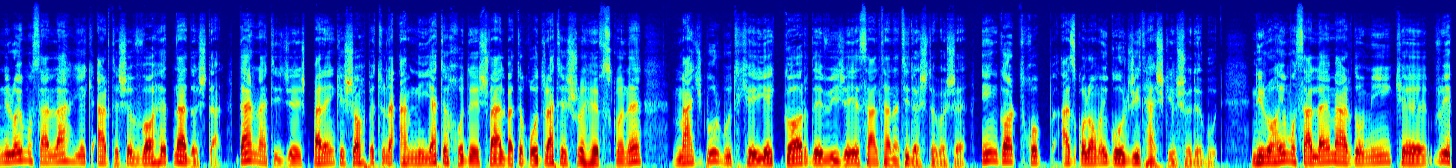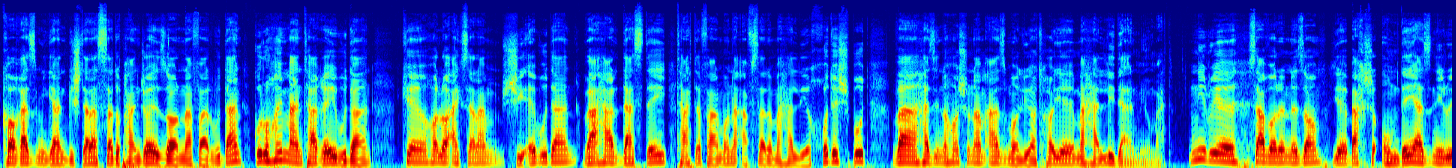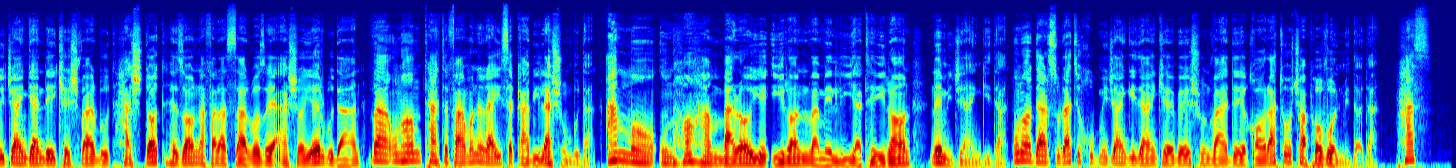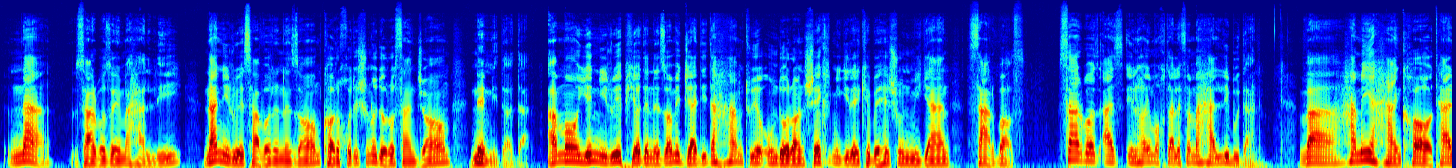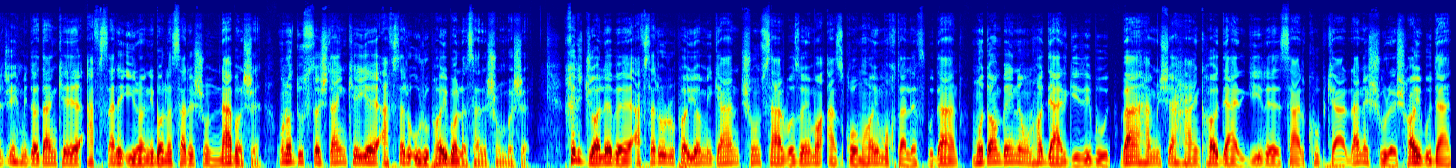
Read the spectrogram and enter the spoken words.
نیروهای مسلح یک ارتش واحد نداشتند. در نتیجه برای اینکه شاه بتونه امنیت خودش و البته قدرتش رو حفظ کنه مجبور بود که یک گارد ویژه سلطنتی داشته باشه. این گارد خب از غلامای گرجی تشکیل شده بود. نیروهای مسلح مردمی که روی کاغذ میگن بیشتر از 150 هزار نفر بودن گروه های منطقه‌ای بودن که حالا اکثرا شیعه بودن و هر دسته تحت فرمان افسر محلی خودش بود و هزینه هاشون هم از مالیات های محلی در می نیروی سوار نظام یه بخش عمده از نیروی جنگنده کشور بود. 80 هزار نفر از سربازای اشایر بودند و اونها هم تحت فرمان رئیس قبیلهشون بودن. اما اونها هم برای ایران و ملیت ایران نمی جنگیدن اونا در صورت خوب می جنگیدن که بهشون وعده قارت و چپاول می‌دادن. پس نه سربازای محلی نه نیروی سوار نظام کار خودشون رو درست انجام نمی‌دادن. اما یه نیروی پیاده نظام جدید هم توی اون دوران شکل می‌گیره که بهشون میگن سرباز. سرباز از ایلهای مختلف محلی بودن و همه هنگ ها ترجیح می‌دادن که افسر ایرانی بالا سرشون نباشه. اونا دوست داشتن که یه افسر اروپایی بالا سرشون باشه. خیلی جالبه. افسر اروپایی میگن چون سربازای ما از قومهای مختلف بودن مدام بین اونها درگیری بود و همیشه هنگ ها درگیر سرکوب کردن شورش هایی بودن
